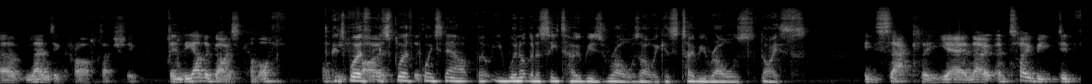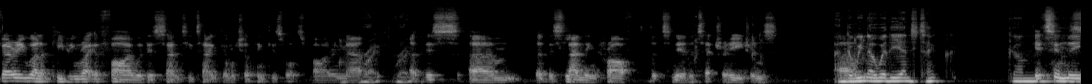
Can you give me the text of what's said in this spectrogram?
uh, landing craft, actually. Then the other guys come off. It's worth it's worth the- pointing out that we're not going to see Toby's rolls, are we? Because Toby rolls dice. Exactly. Yeah, no. And Toby did very well at keeping rate of fire with his anti tank gun, which I think is what's firing now Right, right. at this um, at this landing craft that's near the tetrahedrons. And do we um, know where the anti-tank gun? It's in the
